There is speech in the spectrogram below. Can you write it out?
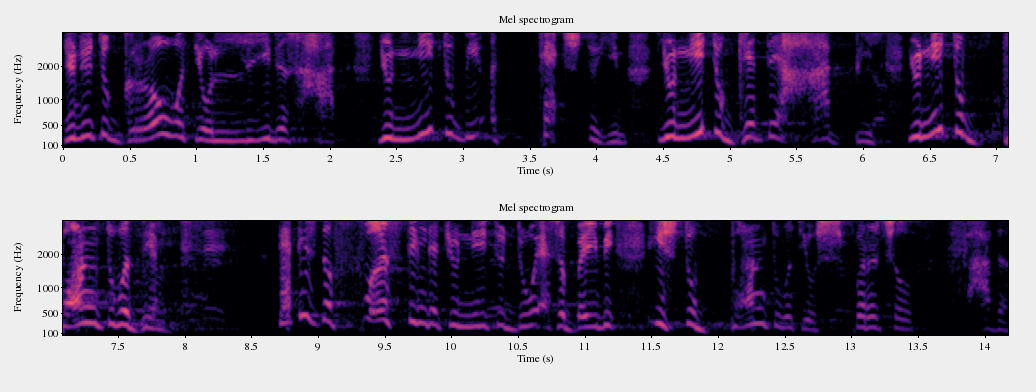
You need to grow with your leader's heart. You need to be attached to Him. You need to get their heartbeat. You need to bond with them. That is the first thing that you need to do as a baby is to bond with your spiritual father,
